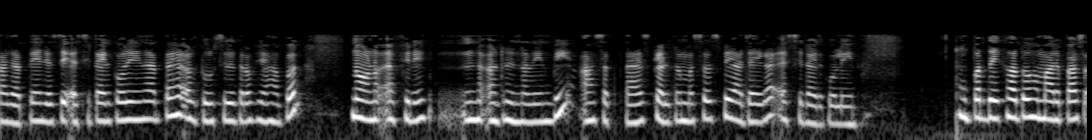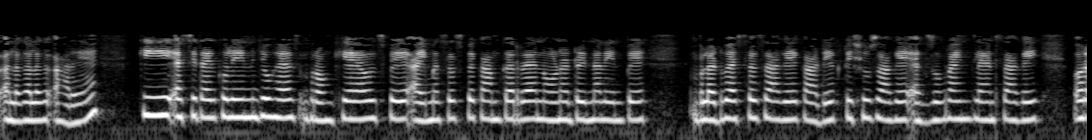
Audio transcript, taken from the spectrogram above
आ जाते हैं, जैसे एसिटाइल कोलिन आता है और दूसरी तरफ़ यहाँ पर नॉन एफिलिक भी आ सकता है स्केल्टन मसल्स पे आ जाएगा एसिडाइल कोलिन ऊपर देखा तो हमारे पास अलग अलग आ रहे हैं कि एसिटाइल कोलिन जो है ब्रोंकियाल्स पे आई मसल्स पे काम कर रहा है नॉन एड्रीनालिन पे ब्लड वेसल्स आ गए कार्डियक टिश्यूज आ गए एक्सोक्राइन ग्लैंड्स आ गई और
